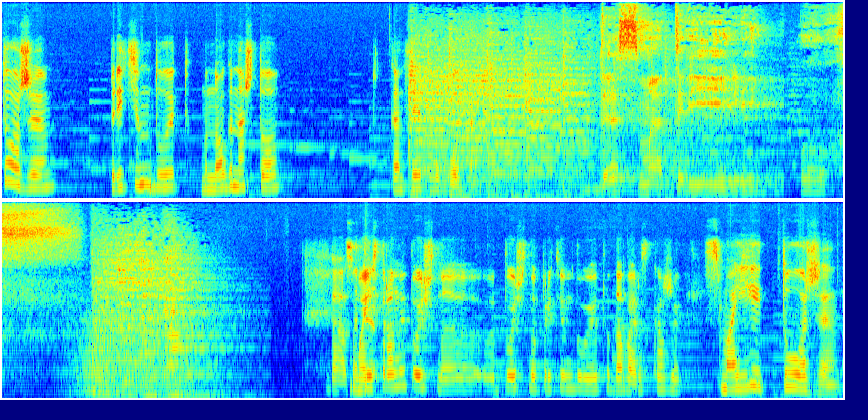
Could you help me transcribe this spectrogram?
тоже претендует много на что в конце этого года. Досмотрели. Да, с моей да. стороны точно, точно претендует. Давай, расскажи. С моей тоже.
